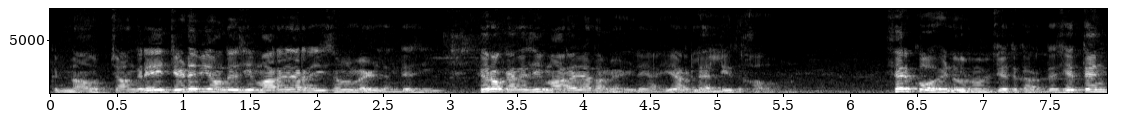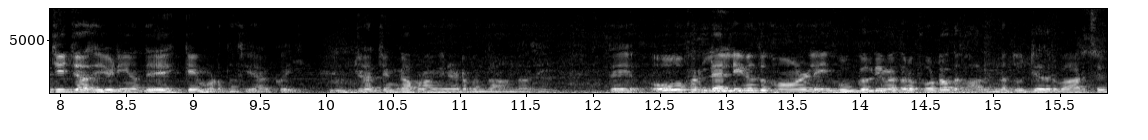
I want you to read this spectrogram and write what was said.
ਕਿੰਨਾ ਉੱਚਾ। ਅੰਗਰੇਜ਼ ਜਿਹੜੇ ਵੀ ਆਉਂਦੇ ਸੀ ਮਹਾਰਾਜਾ ਰਣਜੀਤ ਸਿੰਘ ਨੂੰ ਮਿਲ ਲੈਂਦੇ ਸੀ। ਫਿਰ ਉਹ ਕਹਿੰਦੇ ਸੀ ਮਹਾਰਾਜਾ ਤਾਂ ਮਿਲ ਲਿਆ। ਯਾਰ ਲੈਲੀ ਦਿਖਾਓ ਫਿਰ ਕੋਹੀਨੂਰ ਨੂੰ ਜਿੱਤ ਕਰਦੇ ਸੀ। ਇਹ ਤਿੰਨ ਚੀਜ਼ਾਂ ਸੀ ਜਿਹੜੀਆਂ ਦੇਖ ਕੇ ਮੁੜਦਾ ਸੀ ਯਾਰ ਕੋਈ। ਜਿਹੜਾ ਚੰਗਾ ਪ੍ਰੋਮੀਨੈਂਟ ਬੰਦਾ ਆਉਂਦਾ ਸੀ। ਤੇ ਉਹ ਫਿਰ ਲੈਲੀ ਨੂੰ ਦਿਖਾਉਣ ਲਈ ਹੂਗਲ ਦੀ ਮੈਂ ਤੁਹਾਨੂੰ ਫੋਟੋ ਦਿਖਾ ਦਿੰਦਾ ਦੂਜੇ ਦਰਬਾਰ 'ਚ।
